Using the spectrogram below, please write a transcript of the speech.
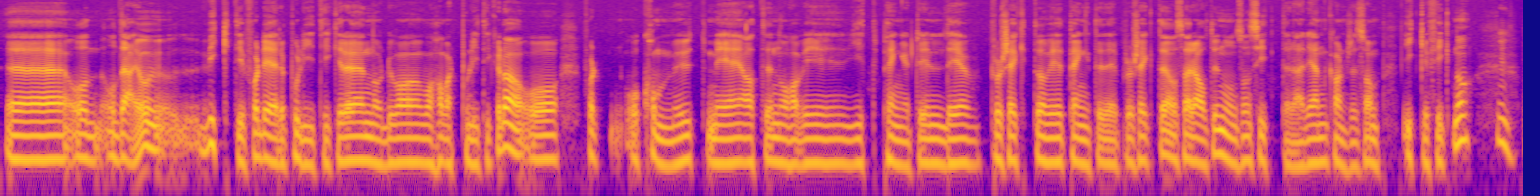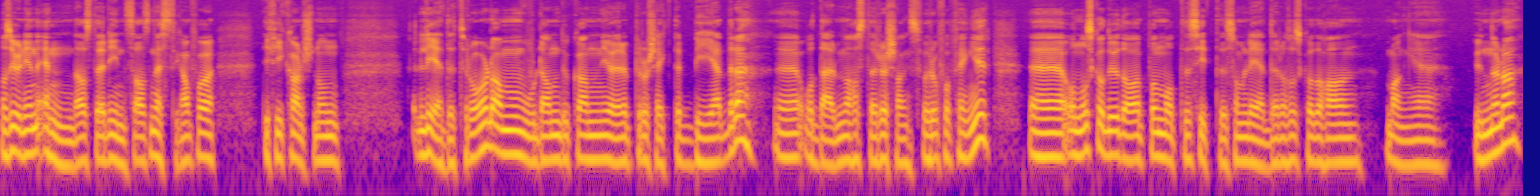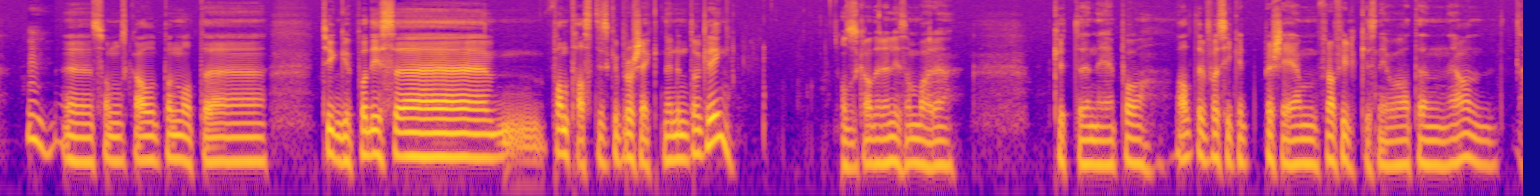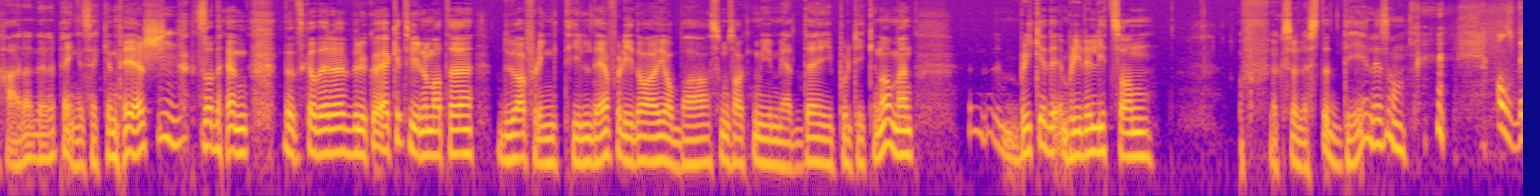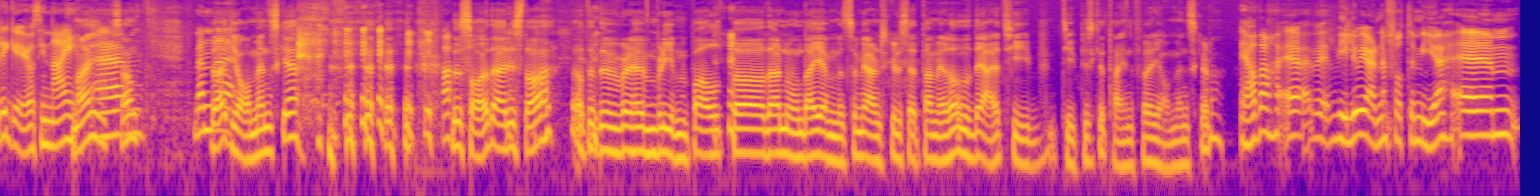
Eh, og, og det er jo viktig for dere politikere, når du har, har vært politiker, da, å, for, å komme ut med at nå har vi gitt penger til det prosjektet, og vi har gitt penger til det prosjektet, og så er det alltid noen som sitter der igjen, kanskje som ikke fikk noe. Og så gjør de en enda større innsats neste gang, for de fikk kanskje noen ledetråd om hvordan du kan gjøre prosjektet bedre, eh, og dermed ha større sjanse for å få penger. Eh, Og nå skal du da på en måte sitte som leder, og så skal du ha mange under da, Mm. som skal på en måte tygge på disse fantastiske prosjektene rundt omkring. Og så skal dere liksom bare kutte ned på alt. Du får sikkert beskjed om fra fylkesnivå at den, ja, her er dere pengesekken deres, så den, den skal dere bruke. Og jeg er ikke i tvil om at eh, du er flink til det, fordi du har jobba som sagt mye med det i politikken nå, men blir, ikke det, blir det litt sånn Uff, jeg har ikke så lyst til det, liksom. Aldri gøy å si nei. Nei, ikke Eh, sant? Men, Du er et eh, ja-menneske. ja. Du sa jo det her i stad, at du blir med på alt, og det er noen der hjemme som gjerne skulle sett deg mer sånn. og Det er jo typ, typiske tegn for ja-mennesker, da. Ja da, jeg vil jo gjerne få til mye.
